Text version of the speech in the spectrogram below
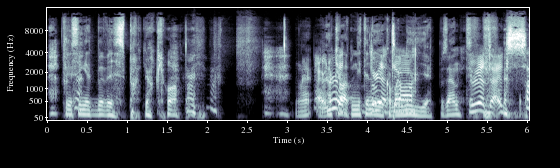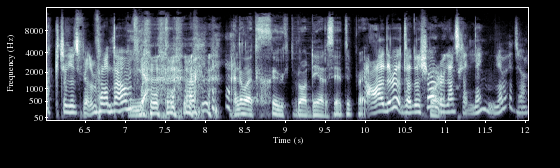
det finns inget bevis på att jag klarat det. Nej, Ja, jag har klarat vet- du vet 99,9 procent. Du vet jag exakt vilket spel du pratar om. Ja. Men det var ett sjukt bra DLC till Prey. Ja, det vet jag. Det körde du det? ganska länge, vet jag.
